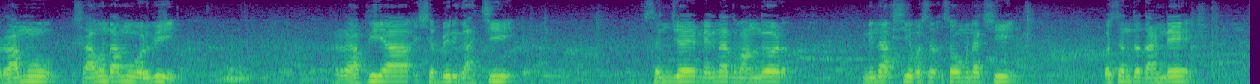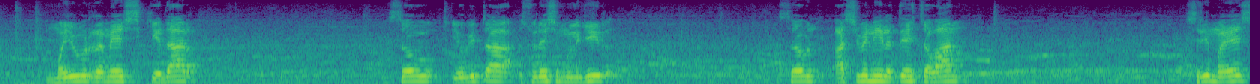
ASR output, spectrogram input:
रामू श्रावण रामू वळवी राफिया शब्बीर घाची संजय मेघनाथ वांगड मीनाक्षी वस सौ मीनाक्षी वसंत दांडे मयूर रमेश केदार सौ योगिता सुरेश मुलगीर सौ अश्विनी लतेश चव्हाण श्री महेश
